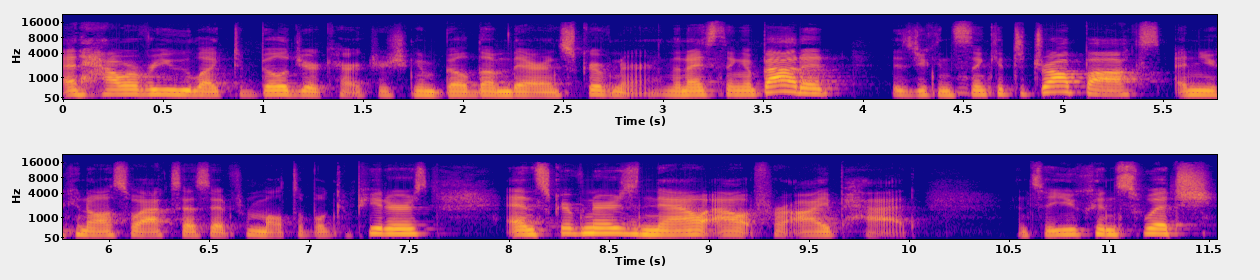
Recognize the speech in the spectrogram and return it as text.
And however you like to build your characters, you can build them there in Scrivener. And the nice thing about it is you can sync it to Dropbox and you can also access it from multiple computers. And Scrivener is now out for iPad. And so you can switch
